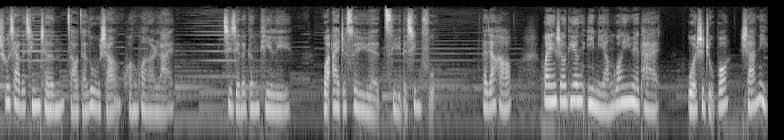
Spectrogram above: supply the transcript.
初夏的清晨，早在路上缓缓而来。季节的更替里，我爱着岁月赐予的幸福。大家好，欢迎收听一米阳光音乐台，我是主播沙妮。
